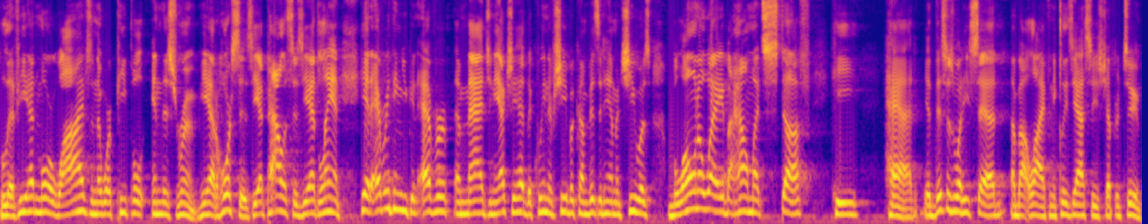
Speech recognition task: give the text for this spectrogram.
live. He had more wives than there were people in this room. He had horses, he had palaces, he had land, he had everything you can ever imagine. He actually had the Queen of Sheba come visit him, and she was blown away by how much stuff he had. Yet this is what he said about life in Ecclesiastes chapter 2.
